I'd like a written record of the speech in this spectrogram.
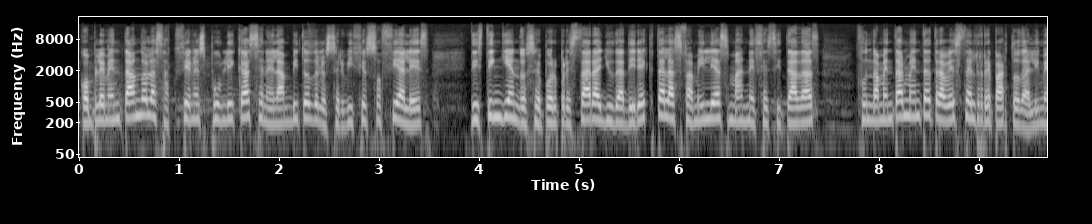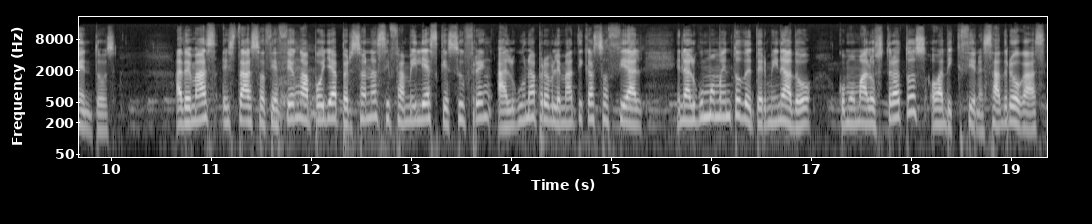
complementando las acciones públicas en el ámbito de los servicios sociales, distinguiéndose por prestar ayuda directa a las familias más necesitadas, fundamentalmente a través del reparto de alimentos. Además, esta asociación apoya a personas y familias que sufren alguna problemática social en algún momento determinado, como malos tratos o adicciones a drogas.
